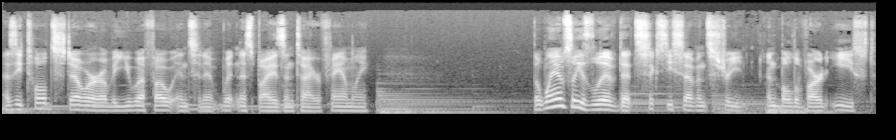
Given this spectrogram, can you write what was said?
as he told Stower of a UFO incident witnessed by his entire family. The Wamsleys lived at 67th Street and Boulevard East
